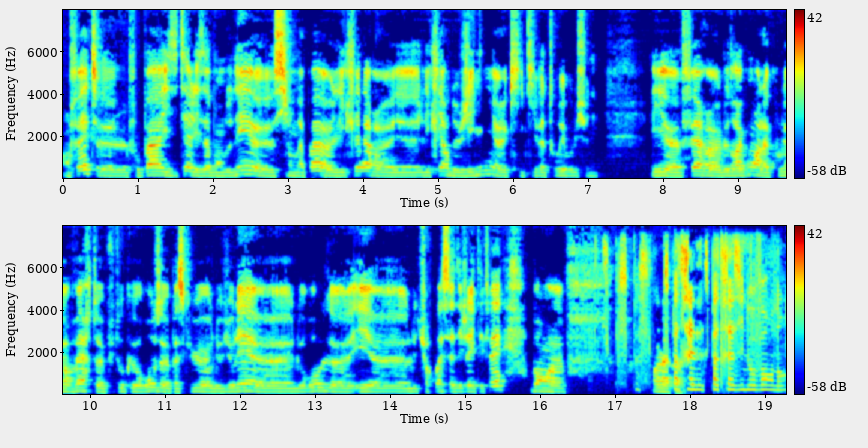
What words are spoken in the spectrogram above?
en fait, euh, faut pas hésiter à les abandonner euh, si on n'a pas l'éclair, l'éclair de génie qui, va tout révolutionner. Et euh, faire euh, le dragon à la couleur verte plutôt que rose parce que le violet, le rose et le turquoise ça a déjà été fait. Bon, c'est pas, voilà, pas, très, pas très innovant, non.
